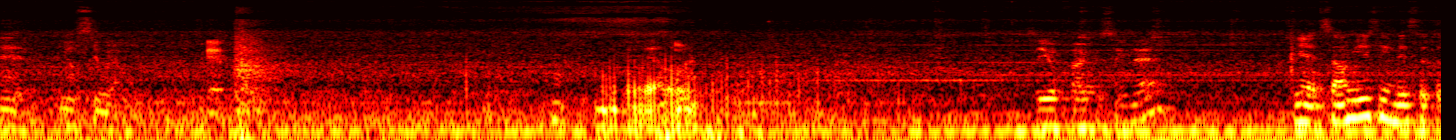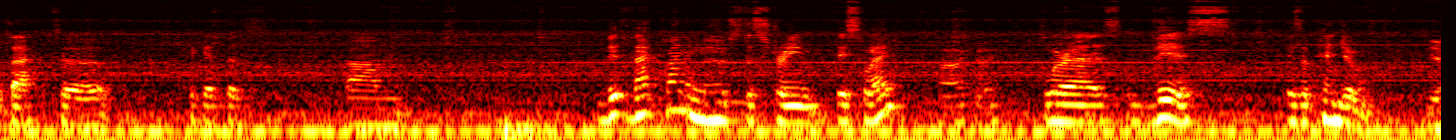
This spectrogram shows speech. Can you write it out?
it, you'll see what. i Yeah. So you're focusing there? Yeah, so I'm using this at the back to to get this. Um, th that kind of moves the stream this way, Oh, okay. whereas this is a pendulum. Yeah,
